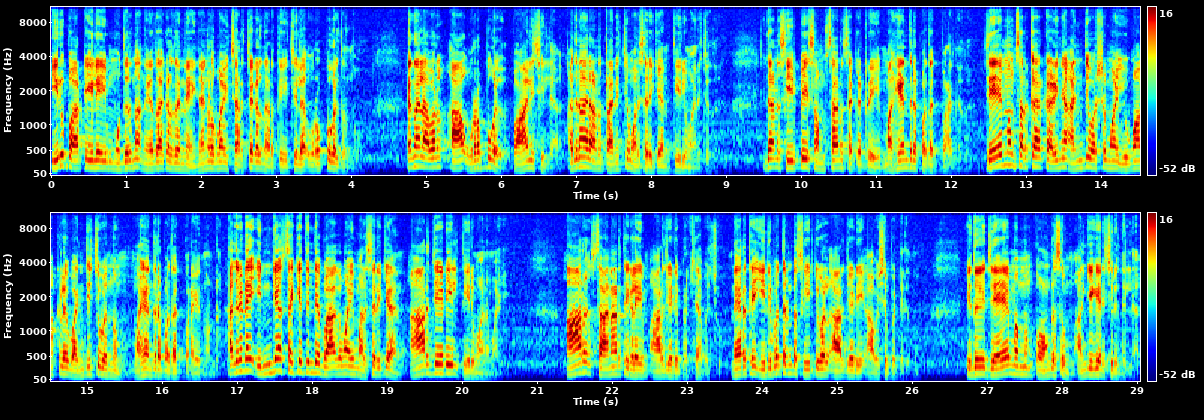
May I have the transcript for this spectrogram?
ഇരു പാർട്ടിയിലെയും മുതിർന്ന നേതാക്കൾ തന്നെ ഞങ്ങളുമായി ചർച്ചകൾ നടത്തി ചില ഉറപ്പുകൾ തന്നു. എന്നാൽ അവർ ആ ഉറപ്പുകൾ പാലിച്ചില്ല. അതിനാലാണ് തനിച്ച് മത്സരിക്കാൻ തീരുമാനിച്ചത്. ഇതാണ് സി പി ഐ സംസ്ഥാന സെക്രട്ടറി മഹേന്ദ്ര പഥക് പറഞ്ഞത്. ജെ എം എം സർക്കാർ കഴിഞ്ഞ അഞ്ച് വർഷമായി യുവാക്കളെ വഞ്ചിച്ചുവെന്നും മഹേന്ദ്ര പഥക് പറയുന്നുണ്ട്. അതിനിടെ ഇന്ത്യ സഖ്യത്തിന്റെ ഭാഗമായി മത്സരിക്കാൻ ആർ ജെ ഡിയിൽ തീരുമാനമായി. ആറ് സ്ഥാനാർത്ഥികളെയും ആർ ജെ ഡി പ്രഖ്യാപിച്ചു. നേരത്തെ ഇരുപത്തിരണ്ട് സീറ്റുകൾ ആർ ജെ ഡി ആവശ്യപ്പെട്ടിരുന്നു. ഇത് ജെ എം എമ്മും കോൺഗ്രസും അംഗീകരിച്ചിരുന്നില്ല.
